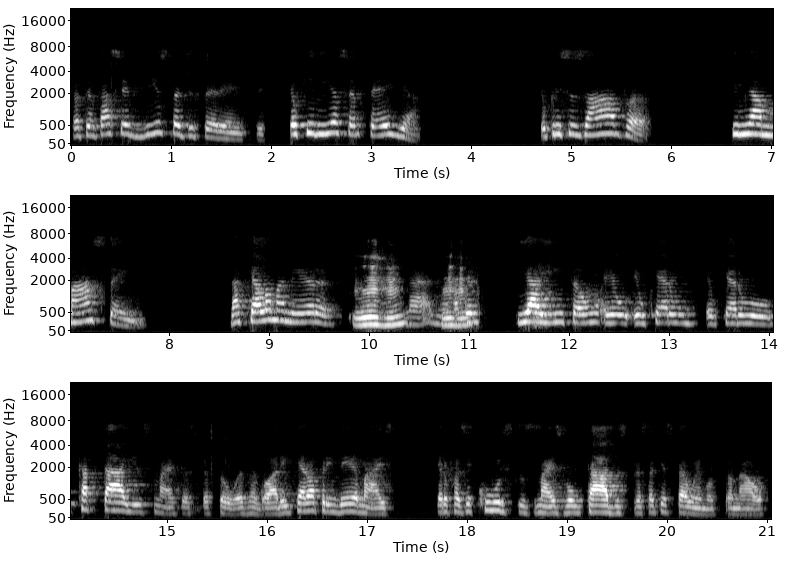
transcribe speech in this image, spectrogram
Para tentar ser vista diferente. Eu queria ser feia. Eu precisava que me amassem daquela maneira. Uhum, né? uhum. E aí, então, eu, eu, quero, eu quero captar isso mais das pessoas agora e quero aprender mais. Quero fazer cursos mais voltados para essa questão emocional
